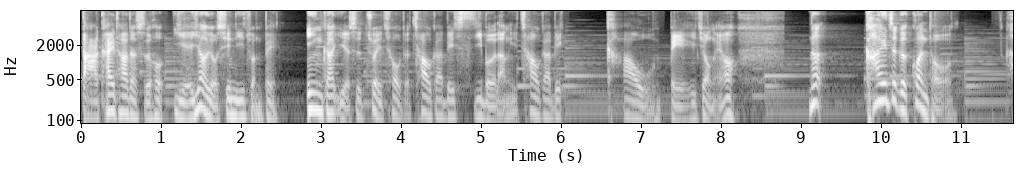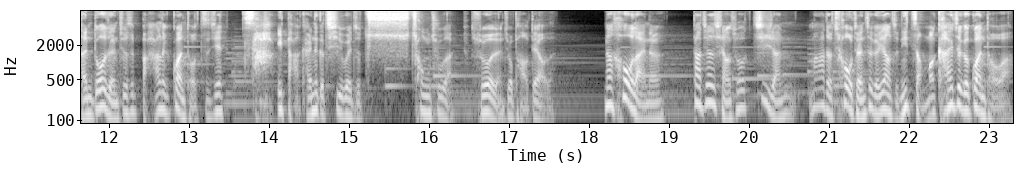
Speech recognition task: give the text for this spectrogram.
打开它的时候也要有心理准备。应该也是最臭的，臭到被西伯狼一臭到被靠北一种哎哦。那开这个罐头，很多人就是把他那个罐头直接嚓一打开，那个气味就冲出来，所有人就跑掉了。那后来呢？大家想说，既然妈的臭成这个样子，你怎么开这个罐头啊？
